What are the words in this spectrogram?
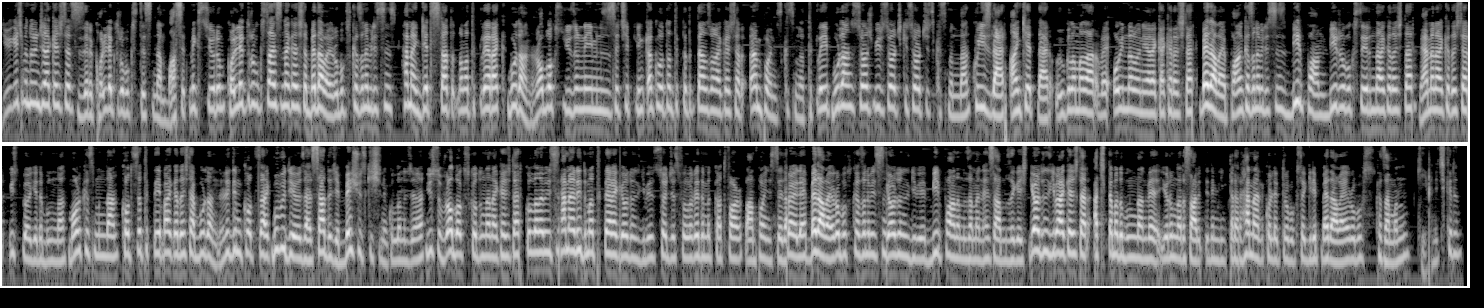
Videoya geçmeden önce arkadaşlar sizlere Collect sitesinden bahsetmek istiyorum. Collect sayesinde arkadaşlar bedava Robux kazanabilirsiniz. Hemen Get Started Now'a tıklayarak buradan Roblox username'inizi seçip link account'a tıkladıktan sonra arkadaşlar Earn Points kısmına tıklayıp buradan Search 1 Search 2 Searches kısmından quizler, anketler, uygulamalar ve oyunlar oynayarak arkadaşlar bedavaya puan kazanabilirsiniz. 1 puan 1 Robux değerinde arkadaşlar ve hemen arkadaşlar üst bölgede bulunan mor kısmından Cods'a tıklayıp arkadaşlar buradan Redeem Cods'a bu videoya özel sadece 500 kişinin kullanacağı Yusuf Roblox kodundan arkadaşlar kullanabilirsiniz. Hemen Redeem'a tıklayarak gördüğünüz gibi Suggest for Redeem Code for 1 point istedi. Böyle bedavaya Robux kazanabilirsiniz. Gördüğünüz gibi 1 puanımız hemen hesabımıza geçti. Gördüğünüz gibi arkadaşlar açıklamada bulunan ve yorumlara sabitlediğim linkler hemen Collect Robux'a girip bedavaya Robux kazanmanın keyfini çıkarın.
